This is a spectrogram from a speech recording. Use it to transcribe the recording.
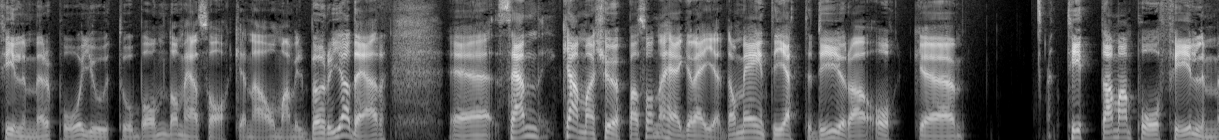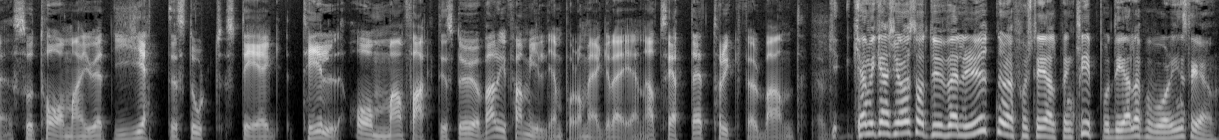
filmer på YouTube om de här sakerna om man vill börja där. Eh, sen kan man köpa sådana här grejer. De är inte jättedyra och eh, tittar man på film så tar man ju ett jättestort steg till om man faktiskt övar i familjen på de här grejerna. Att sätta ett tryckförband. Kan vi kanske göra så att du väljer ut några första hjälpen-klipp och delar på vår Instagram?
